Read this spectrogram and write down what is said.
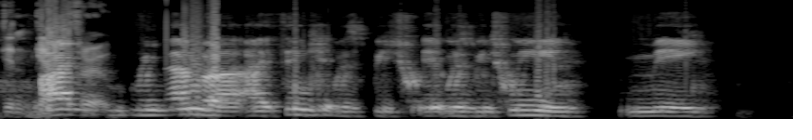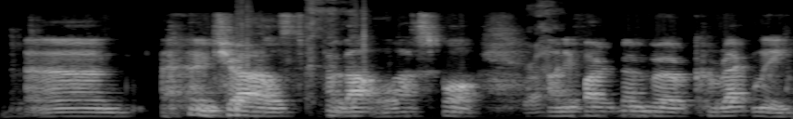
didn't get I through. remember. I think it was between it was between me and, and Charles for that last spot. Right. And if I remember correctly,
